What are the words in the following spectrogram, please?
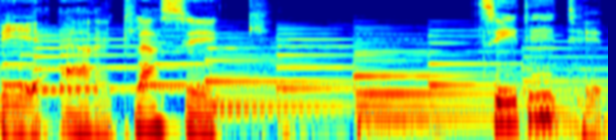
BR Klassik CD-Tipp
